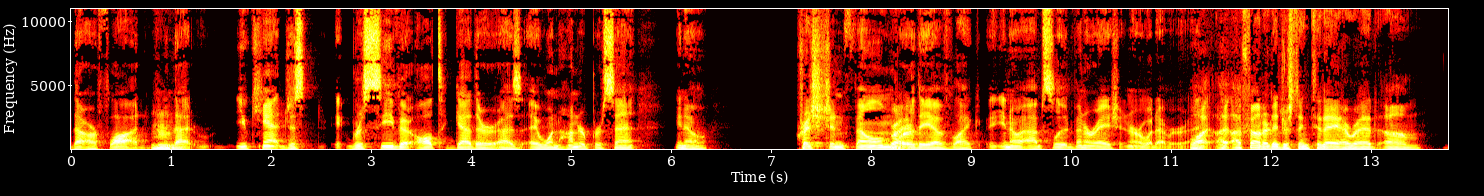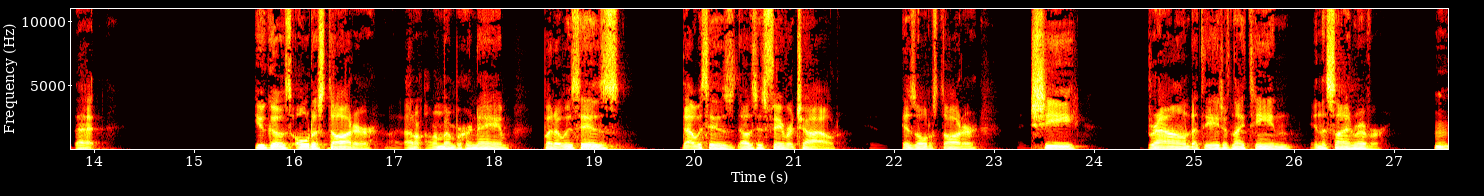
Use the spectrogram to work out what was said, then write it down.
that are flawed. and That you can't just receive it altogether as a one hundred percent, you know, Christian film Right. worthy of like you know absolute veneration or whatever. Well, I, I found it interesting today. I read um, that Hugo's oldest daughter. I don't, I don't remember her name, but it was his. That was his. That was his favorite child. His, his oldest daughter. And She drowned at the age of nineteen in the Seine River. Hmm.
